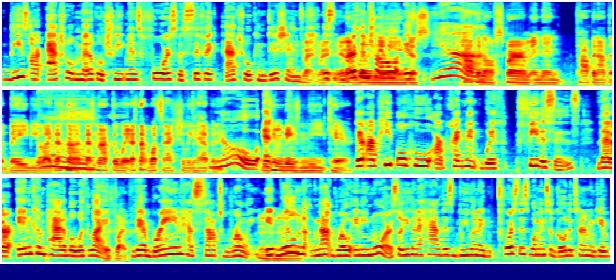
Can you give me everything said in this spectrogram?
these are actual medical treatments for specific actual conditions. Right, right. It's You're birth not control is just yeah. popping off sperm and then popping out the baby. Like that's not that's not the way. That's not what's actually happening. No, These and human beings need care. there are people who are pregnant with fetuses that are incompatible with life. With life. Mm-hmm. Their brain has stopped growing. It will not, not grow anymore. So you're going to have this, you're going to force this woman to go to term and give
